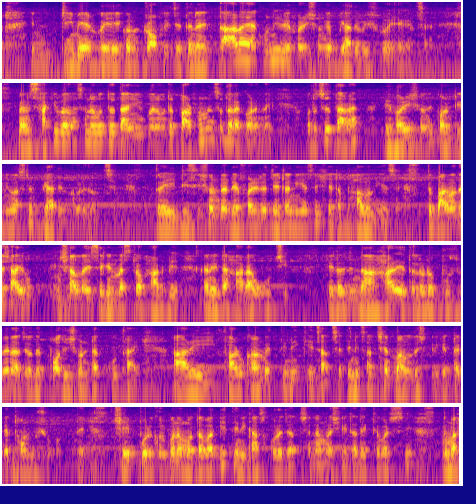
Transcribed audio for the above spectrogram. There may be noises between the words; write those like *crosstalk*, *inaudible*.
টিমের হয়ে কোনো ট্রফি যেতে নেয় তারা এখনই রেফারির সঙ্গে বিয়াদবি শুরু হয়ে গেছে। কারণ সাকিব আল হাসানের মতো, তামিম ইকবালের মতো পারফরমেন্সও তারা করে নাই, অথচ তারা রেফারির সঙ্গে কন্টিনিউয়াসলি বিয়াদবি করে যাচ্ছে। তো এই ডিসিশনটা রেফারিরা যেটা নিয়েছে, সেটা ভালো নিয়েছে। তো বাংলাদেশ আই হোপ ইনশাল্লাহ এই সেকেন্ড ম্যাচটাও হারবে, কারণ এটা হারা উচিত। এটা যদি না হারে, তাহলে ওরা বুঝবে না যে ওদের পজিশনটা কোথায়। আর এই ফারুক আহমেদ, তিনি কি চাচ্ছে? তিনি চাচ্ছেন বাংলাদেশ ক্রিকেটটাকে ধ্বংস করতে। সেই পরিকল্পনা মোতাবেকই তিনি কাজ করে যাচ্ছেন। আমরা সেটা দেখতে পাচ্ছি।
